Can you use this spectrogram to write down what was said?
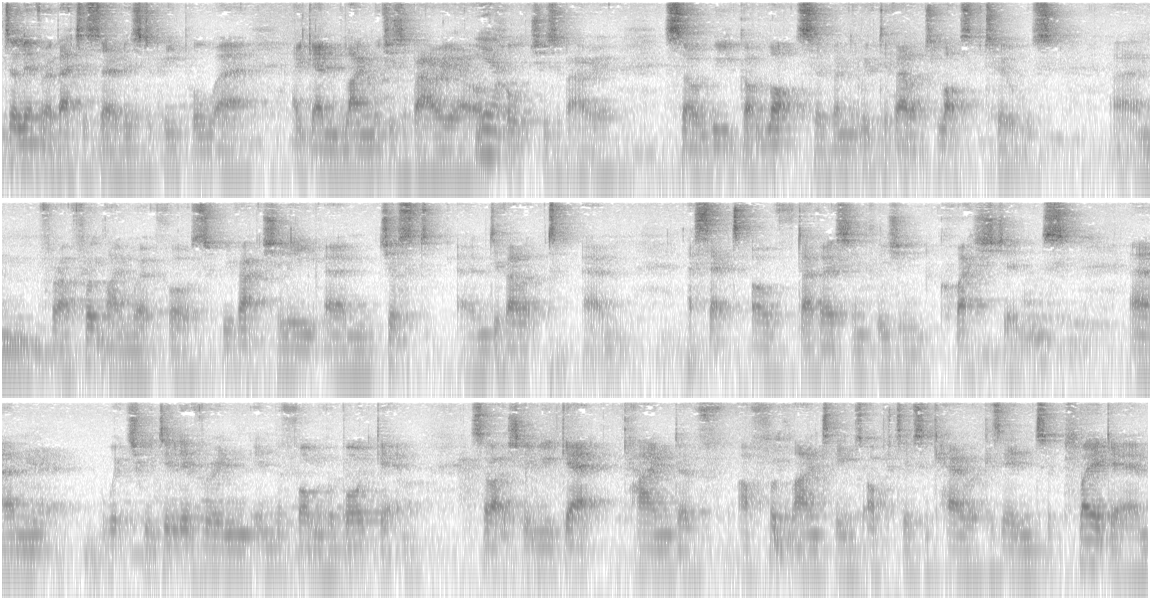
deliver a better service to people where, again, language is a barrier or yeah. culture is a barrier. So we've got lots of, and we've developed lots of tools um, for our frontline workforce. We've actually um, just um, developed um, a set of diversity inclusion questions, um, which we deliver in, in the form of a board game. So actually, we get kind of our frontline teams, operatives and care workers in to play a game,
